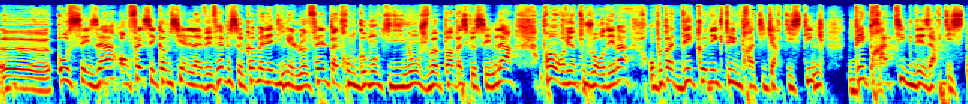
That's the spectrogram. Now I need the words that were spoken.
euh, au César, en fait, c'est comme si elle l'avait fait parce que comme elle a dit qu'elle le fait, le patron de Gaumont qui dit non, je veux pas parce que c'est là. Après, on revient toujours au débat. On peut pas déconnecter une pratique artistique des pratiques des artistes.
